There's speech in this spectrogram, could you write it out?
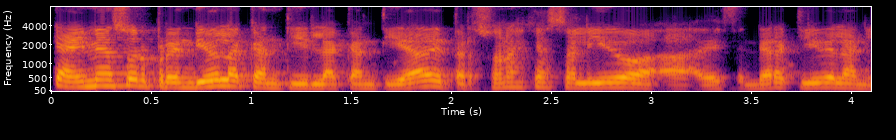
Que a mí me ha sorprendido la, la cantidad de personas que ha salido a, defender a Cleveland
